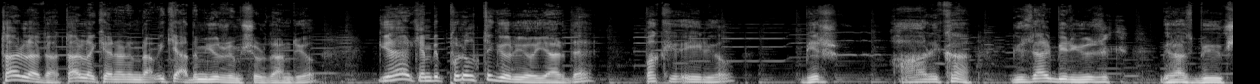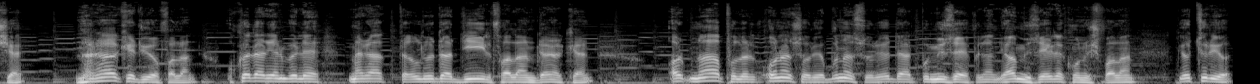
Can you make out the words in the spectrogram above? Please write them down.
Tarlada, tarla kenarından iki adım yürürüm şuradan diyor. Girerken bir pırıltı görüyor yerde. Bakıyor eğiliyor. Bir harika, güzel bir yüzük. Biraz büyükçe. Merak ediyor falan. O kadar yani böyle meraklı da değil falan derken ne yapılır ona soruyor buna soruyor dert bu müze falan ya müzeyle konuş falan götürüyor.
